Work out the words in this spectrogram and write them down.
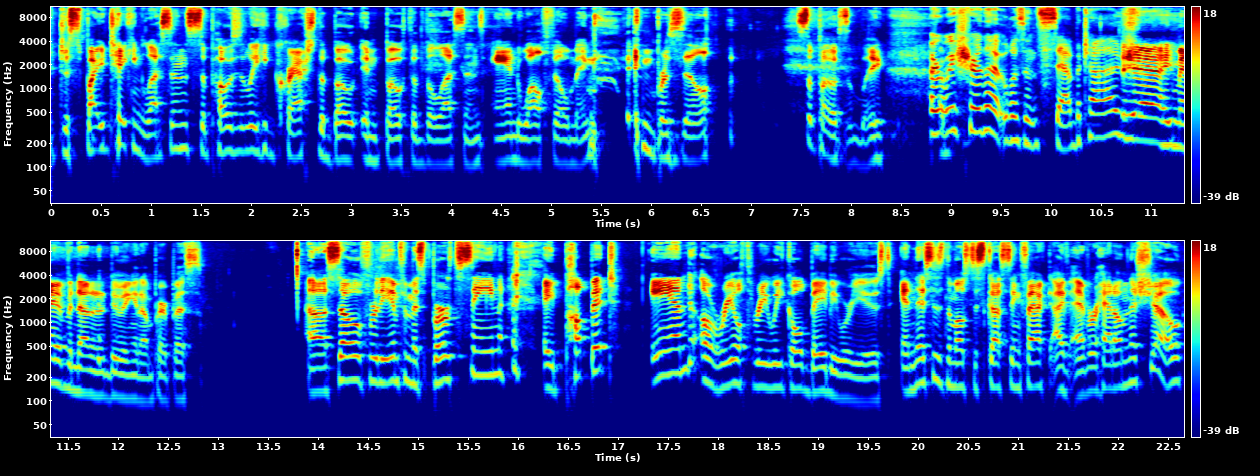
despite taking lessons, supposedly he crashed the boat in both of the lessons and while filming in Brazil. supposedly, Are we sure that wasn't sabotage? yeah, he may have been done doing it on purpose. Uh, so for the infamous birth scene, a puppet and a real three week old baby were used. And this is the most disgusting fact I've ever had on this show.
